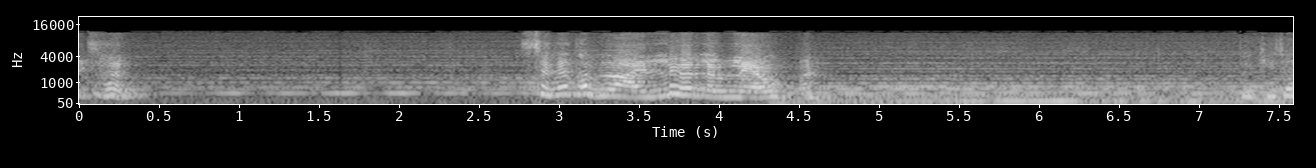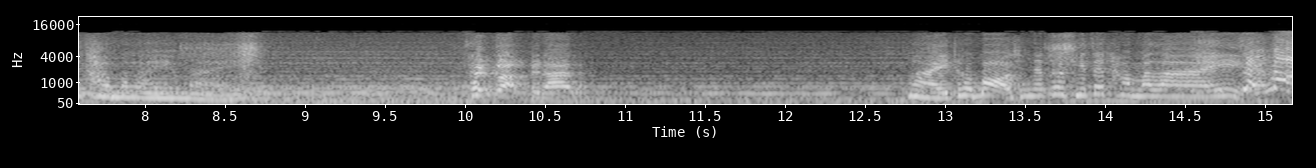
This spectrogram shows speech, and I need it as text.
ตฉัน ฉันจะทำลายเลือดแล้วๆมัน เธอคิดจะทำอะไรอะไหม เธอกลับไปได้เหรอไหมเธอบอกฉันนะเธอคิดจะทำอะไร ฉันบอก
